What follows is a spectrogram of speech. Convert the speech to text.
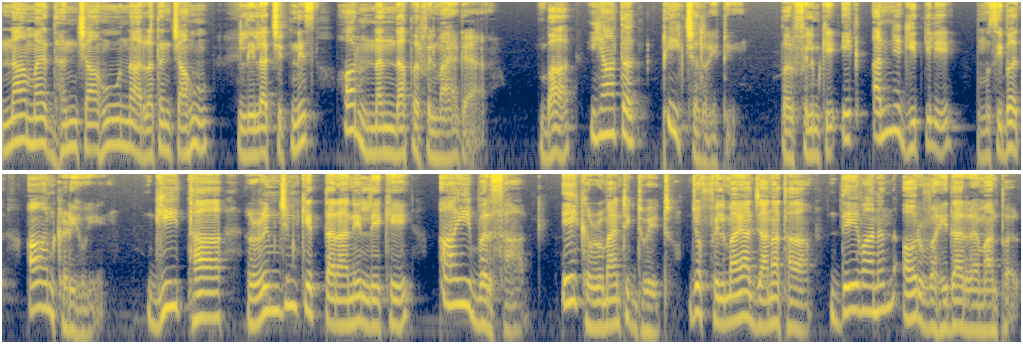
ना मैं धन चाहूँ, ना रतन चाहूँ, लीला चिटनिस और नंदा पर फिल्माया गया। बात यहाँ तक ठीक चल रही थी, पर फ़िल्म के एक अन्य गीत के लिए मुसीबत आन खड़ी हुई। गीत था रिमझिम के तराने लेके आई बरसात, एक रोमांटिक ड्वेट जो फिल्माया जाना था देवानंद और वहीदा रहमान पर।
